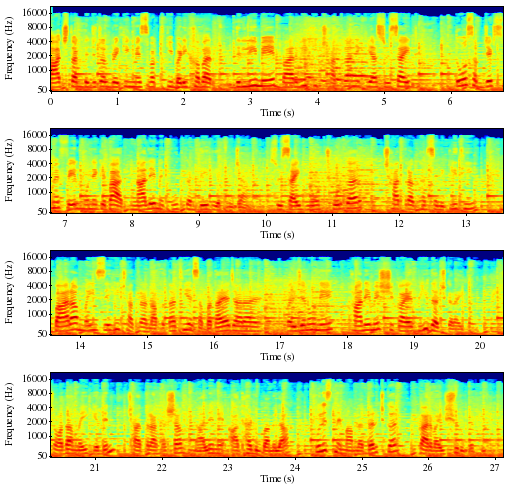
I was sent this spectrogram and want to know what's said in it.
आज तक digital breaking में इस वक्त की बड़ी खबर। दिल्ली में बारहवीं की छात्रा ने किया सुसाइड दो सब्जेक्ट्स में फेल होने के बाद नाले में कूद कर दे दी अपनी जान। सुसाइड नोट छोड़कर छात्रा घर से निकली थी। 12 मई से ही छात्रा लापता थी, ऐसा बताया जा रहा है। परिजनों ने थाने में शिकायत भी दर्ज कराई थी। 14 मई के दिन छात्रा का शव नाले में आधा डूबा मिला। पुलिस ने मामला दर्ज कर कार्रवाई शुरू कर दी है।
